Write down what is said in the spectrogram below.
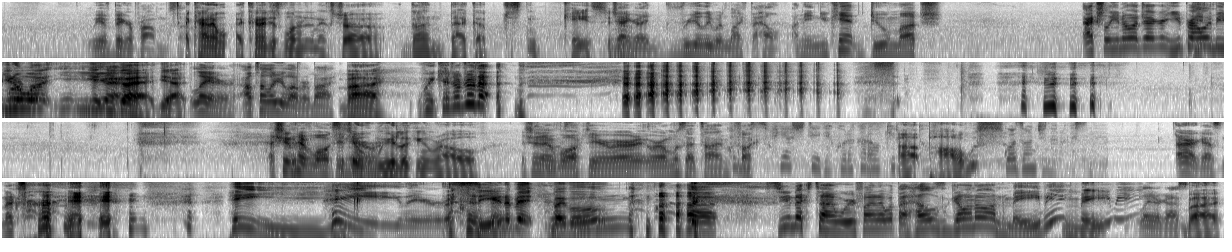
we have bigger problems. Though. I kind of I kind of just wanted an extra gun backup just in case. You know? Jagger, I really would like the help. I mean, you can't do much. Actually, you know what, Jagger? You'd probably be. you know what? y- Y- y- you yeah. go ahead. Yeah. Later, I'll tell her you love her. Bye. Bye. Wait, can don't do that. I shouldn't have walked in. Such a weird looking row. I shouldn't have walked here. We're already, we're almost at time. Fuck. Uh, pause. All right, guys. Next time. hey. Hey there. See you in a bit, baby. See you next time where we find out what the hell's going on. Maybe. Maybe. Later, guys. Bye.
